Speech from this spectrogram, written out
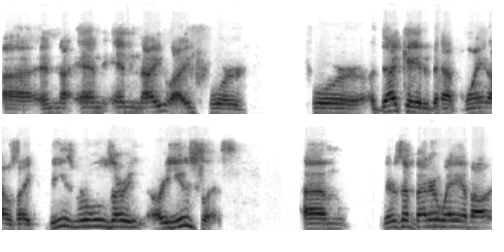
uh, and and in nightlife for for a decade at that point, I was like, these rules are are useless um, there's a better way about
